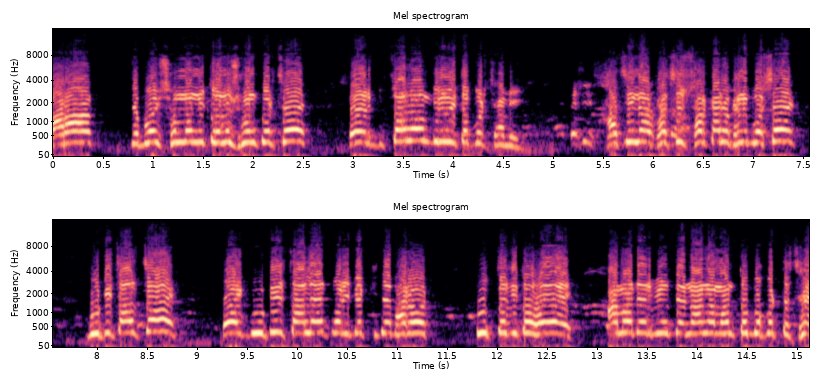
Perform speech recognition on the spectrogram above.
তারা যে বৈষম্য নীতি অনুসরণ করছে, এর চরম বিরোধিতা করছে আমি। হাসিনা ফাঁসির সরকার ওখানে বসে গুটি চালছে ওই গুটি চালের পরিপ্রেক্ষিতে ভারত উত্তেজিত হয়ে আমাদের বিরুদ্ধে নানা মন্তব্য করতেছে।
